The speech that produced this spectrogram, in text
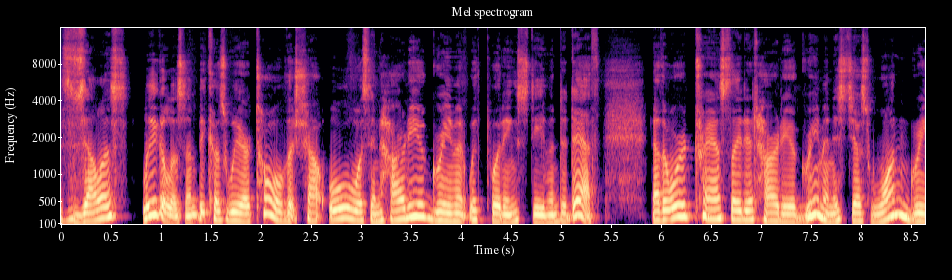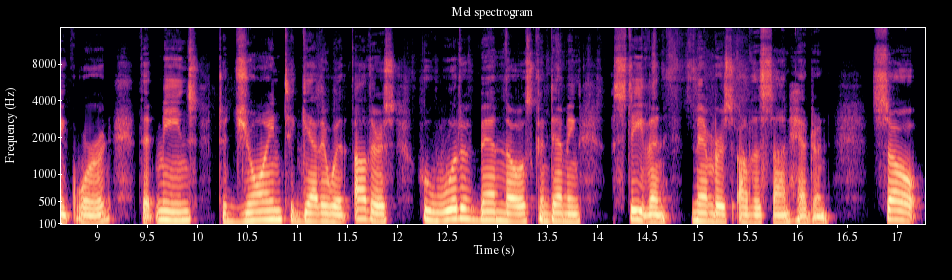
zealous legalism because we are told that Shaul was in hearty agreement with putting Stephen to death. Now, the word translated hearty agreement is just one Greek word that means to join together with others who would have been those condemning Stephen, members of the Sanhedrin. So,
